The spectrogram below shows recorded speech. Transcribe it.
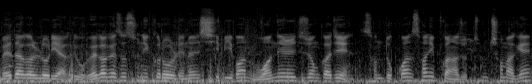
메다글로리아 그리고 외곽에서 순위 끌어올리는 12번 원일지종까지 선두권 선입권 아주 촘촘하게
